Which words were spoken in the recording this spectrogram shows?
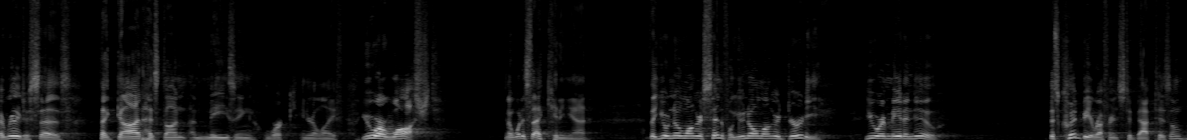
It really just says, that God has done amazing work in your life. You are washed. You know, what is that getting at? That you're no longer sinful, you're no longer dirty, you are made anew. This could be a reference to baptism.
